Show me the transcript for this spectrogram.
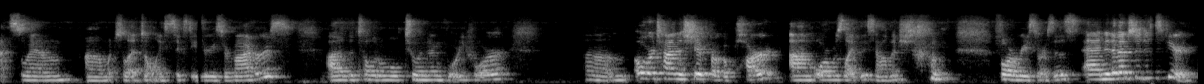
not swim, um, which led to only 63 survivors out of the total 244. Um, over time, the ship broke apart um, or was likely salvaged for resources, and it eventually disappeared.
